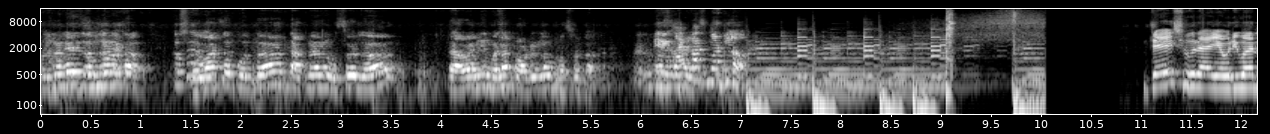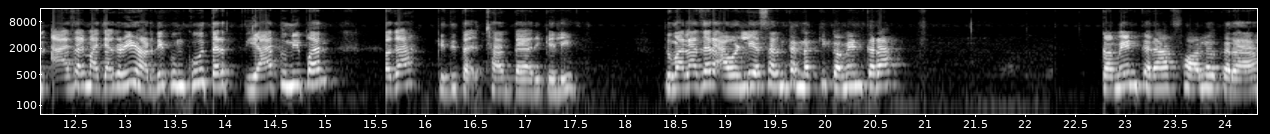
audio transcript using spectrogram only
म्हटलं काही जमलं नव्हतं. कसं? गव्हाचं पोतं दाखल्याला उसळलं त्यावाने मला पावडरला बसवलं. आताच म्हटलं. जय शिवराय एव्हरीवन आज आहे माझ्या घरी हळदी कुंकू तर या तुम्ही पण. बघा किती छान तयारी केली. तुम्हाला जर आवडली असेल तर नक्की कमेंट करा. कमेंट करा फॉलो करा.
